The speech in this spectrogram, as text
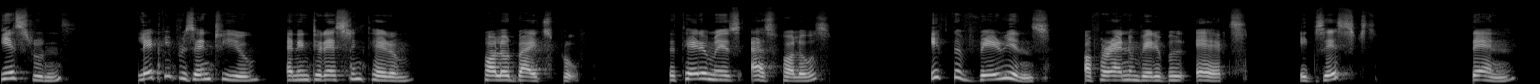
Dear students, let me present to you an interesting theorem followed by its proof. The theorem is as follows. If the variance of a random variable x exists, then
